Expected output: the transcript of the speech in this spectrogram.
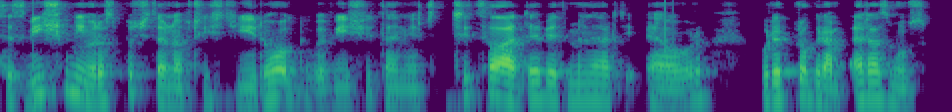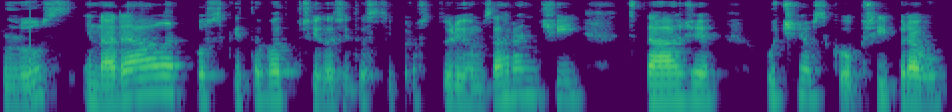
Se zvýšeným rozpočtem na příští rok ve výši téměř 3,9 miliardy eur bude program Erasmus Plus i nadále poskytovat příležitosti pro studium zahraničí, stáže, učňovskou přípravu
